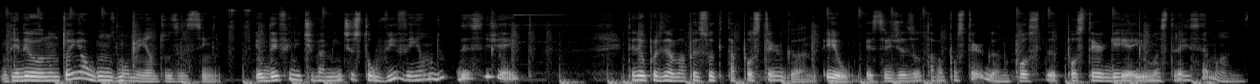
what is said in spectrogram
Entendeu? Eu não tô em alguns momentos assim. Eu definitivamente estou vivendo desse jeito. Entendeu? Por exemplo, uma pessoa que tá postergando. Eu, esses dias eu tava postergando. Posterguei aí umas três semanas.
